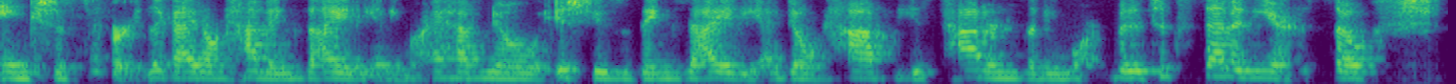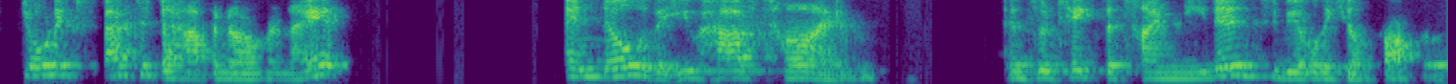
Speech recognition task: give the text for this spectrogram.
anxious for like I don't have anxiety anymore. I have no issues with anxiety. I don't have these patterns anymore. But it took 7 years. So don't expect it to happen overnight. And know that you have time. And so take the time needed to be able to heal properly.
